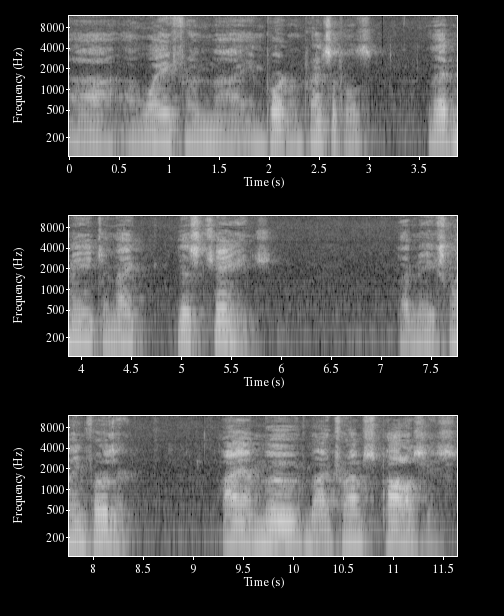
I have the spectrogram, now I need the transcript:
uh, away from uh, important principles, led me to make this change. Let me explain further. I am moved by Trump's policies.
